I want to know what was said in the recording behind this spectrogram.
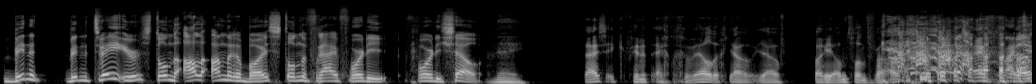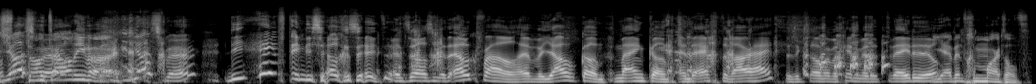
binnen, binnen twee uur stonden alle andere boys stonden vrij voor die, voor die cel. Nee. Thijs, ik vind het echt geweldig, jouw, jouw variant van het verhaal. echt, Maar dat is Jasper- totaal niet waar. Jasper, die heeft in die cel gezeten. En zoals met elk verhaal hebben we jouw kant, mijn kant en de echte waarheid. Dus ik zal maar beginnen met het tweede deel. Jij bent gemarteld.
